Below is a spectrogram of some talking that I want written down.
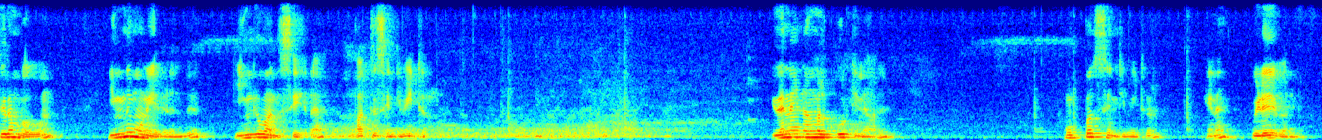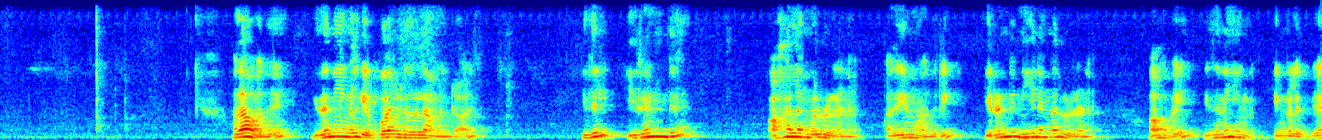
திரும்பவும் இந்த முனையிலிருந்து இங்கு வந்து சேர பத்து சென்டிமீட்டர். இதனை நாங்கள் கூட்டினால் முப்பது சென்டிமீட்டர் என விடை வரும். அதாவது இதனை எங்களுக்கு எவ்வாறு எழுதலாம் என்றால் இதில் இரண்டு அகலங்கள் உள்ளன. அதே மாதிரி இரண்டு நீளங்கள் உள்ளன. ஆகவே இதனை எங்களுக்கு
